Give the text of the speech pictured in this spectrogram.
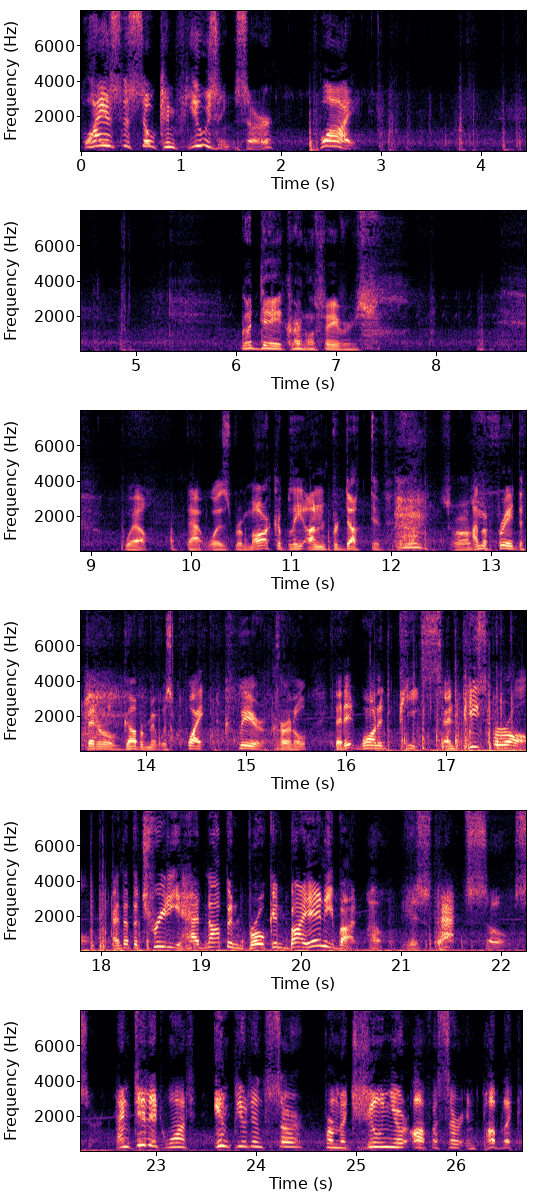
Why is this so confusing, sir? Why? Good day, Colonel Favours. Well, that was remarkably unproductive. I'm afraid the federal government was quite clear, Colonel, that it wanted peace, and peace for all, and that the treaty had not been broken by anybody. Oh, is that so, sir? And did it want impudence, sir, from a junior officer in public?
